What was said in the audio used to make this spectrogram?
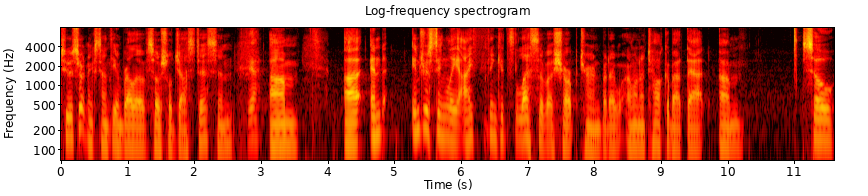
to a certain extent, the umbrella of social justice. And, Yeah. um, uh, and interestingly, I think it's less of a sharp turn, but I, want to talk about that. Um, so,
